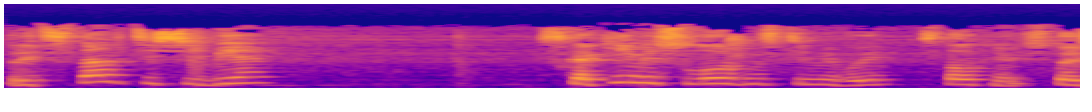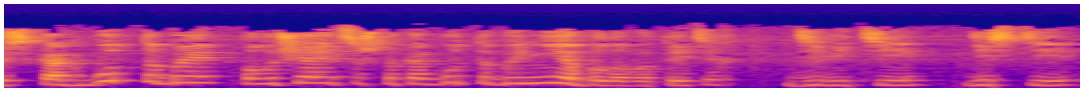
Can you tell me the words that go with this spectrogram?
Представьте себе, с какими сложностями вы столкнетесь. То есть, как будто бы, получается, что как будто бы не было вот этих 9-10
